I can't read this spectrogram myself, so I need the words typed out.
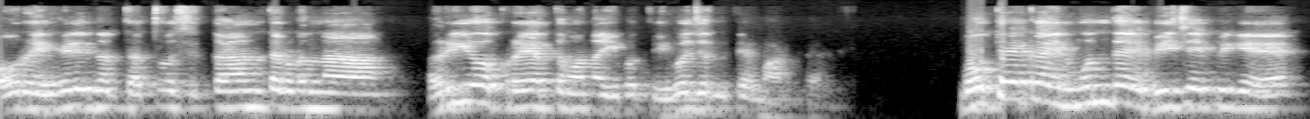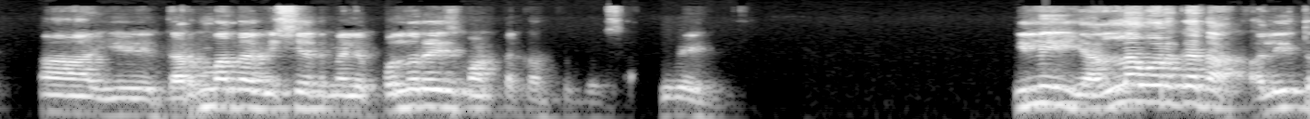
ಅವರು ಹೇಳಿದ ತತ್ವ ಸಿದ್ಧಾಂತಗಳನ್ನ ಅರಿಯೋ ಪ್ರಯತ್ನವನ್ನ ಇವತ್ತು ಯುವಜನತೆ ಮಾಡ್ತಾರೆ ಮಾಡ್ತಾ ಬಹುತೇಕ ಇನ್ ಮುಂದೆ ಬಿಜೆಪಿಗೆ ಈ ಧರ್ಮದ ವಿಷಯದ ಮೇಲೆ ಪೊಲರೈಸ್ ಮಾಡ್ತಕ್ಕಂಥದ್ದು ಸಾಧ್ಯವೇ ಇಲ್ಲ. ಎಲ್ಲ ವರ್ಗದ ಅಲಿತ,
